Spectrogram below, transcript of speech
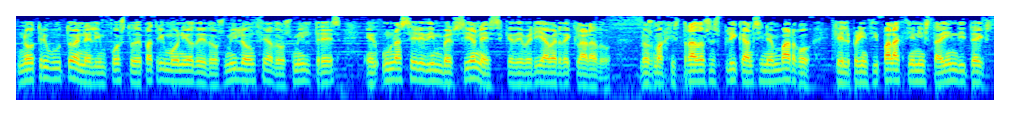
no tributó en el impuesto de patrimonio de 2011 a 2003 en una serie de inversiones que debería haber declarado. Los magistrados explican, sin embargo, que el principal accionista de Inditex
